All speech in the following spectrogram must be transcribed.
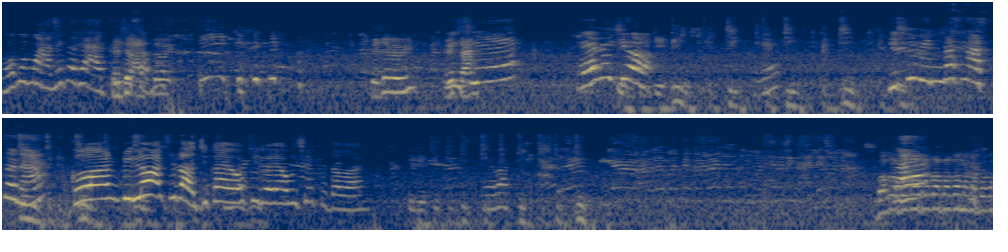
हो पण माने कधी आते त्याच्या हात त्याच्या बेबी? हे सांग. हे किती बिंदास नाचतो ना? कोण? पिलो अशी राहायची काय हो? पिलो येऊ शकते तेव्हा. बघा बघा बघा बघा मला बघा.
